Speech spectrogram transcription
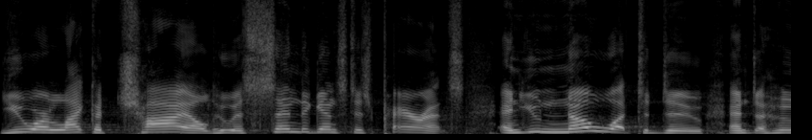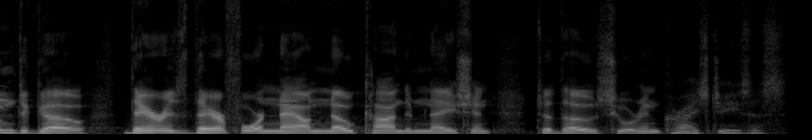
You are like a child who has sinned against his parents, and you know what to do and to whom to go. There is therefore now no condemnation to those who are in Christ Jesus.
